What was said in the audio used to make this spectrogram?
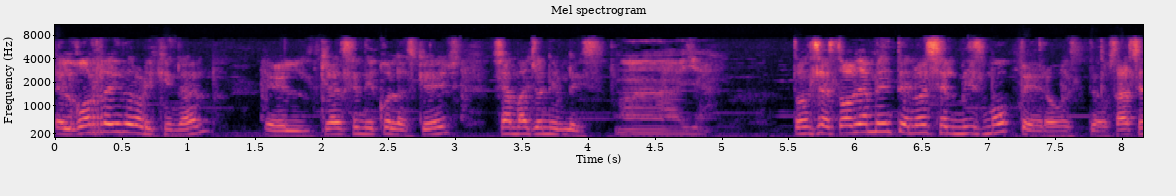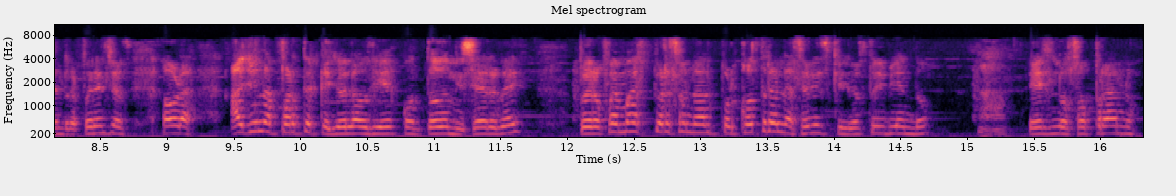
el Ghost Rider original, el que hace Nicolas Cage, se llama Johnny Blaze. Ah, ya. Entonces, obviamente no es el mismo, pero este, o sea, hacen referencias. Ahora, hay una parte que yo la odié con todo mi ser, güey, pero fue más personal porque otra de las series que yo estoy viendo Ajá. es Los Soprano.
